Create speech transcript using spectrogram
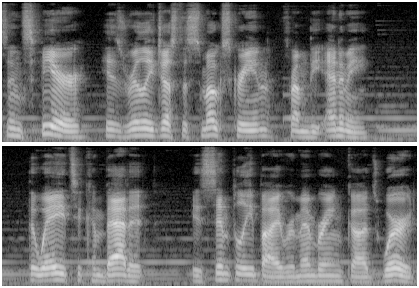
Since fear is really just a smokescreen from the enemy, the way to combat it is simply by remembering God's Word.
